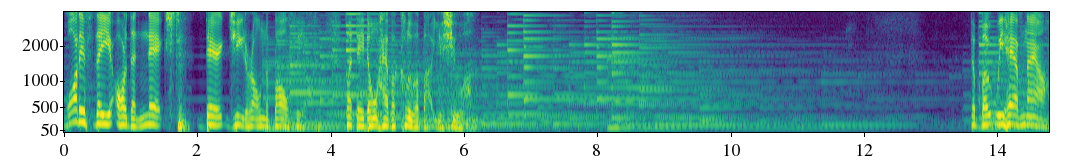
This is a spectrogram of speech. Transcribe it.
What if they are the next Derek Jeter on the ball field, but they don't have a clue about Yeshua? The boat we have now,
